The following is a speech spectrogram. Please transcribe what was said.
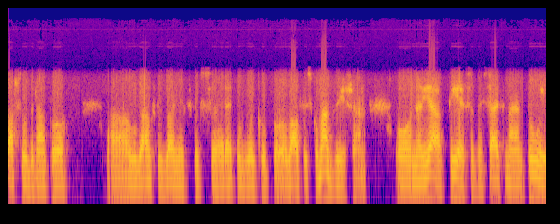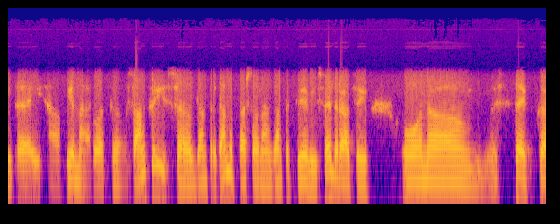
pašsludināto uh, Luganskas Doņetskas republiku valstiskumu atzīšanu. Un, jā, tiesa, mēs aicinājām tūlītēji piemērot sankcijas gan pret amatpersonām, gan pret Krievijas federāciju, Un uh, es teiktu, ka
